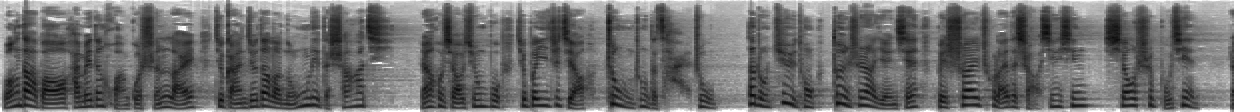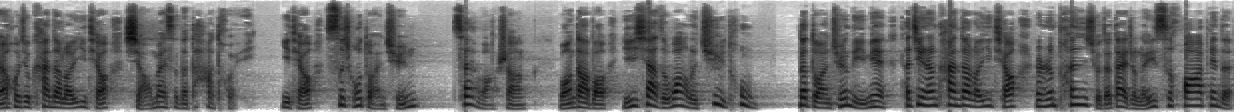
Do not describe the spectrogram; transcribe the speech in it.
王大宝还没等缓过神来，就感觉到了浓烈的杀气。然后小胸部就被一只脚重重的踩住，那种剧痛顿时让眼前被摔出来的小星星消失不见，然后就看到了一条小麦色的大腿，一条丝绸短裙。再往上，王大宝一下子忘了剧痛，那短裙里面他竟然看到了一条让人喷血的带着蕾丝花边的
